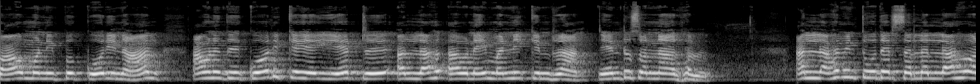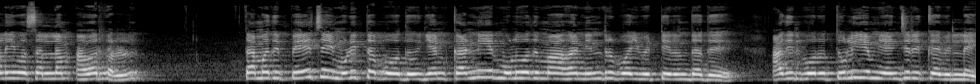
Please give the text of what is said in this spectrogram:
பாவமன்னிப்பு கோரினால் அவனது கோரிக்கையை ஏற்று அல்லாஹ் அவனை மன்னிக்கின்றான் என்று சொன்னார்கள். அல்லாஹவின் தூதர் சல்லல்லாஹு அலைவசல்லம் அவர்கள் தமது பேச்சை முடித்தபோது என் கண்ணீர் முழுவதுமாக நின்று போய்விட்டிருந்தது. அதில் ஒரு துளியும் எஞ்சிருக்கவில்லை.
